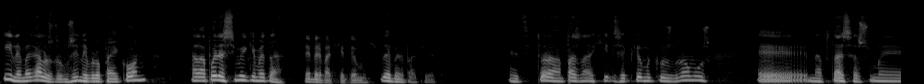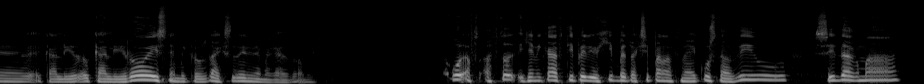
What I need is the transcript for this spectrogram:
είναι μεγάλος δρόμος, είναι ευρωπαϊκό, αλλά από ένα σημείο και μετά. Δεν περπατιέται όμως. Δεν περπατιέται. Έτσι. Τώρα, να πας να αρχίσεις σε πιο μικρούς δρόμους, ε, να φτάσει, ας πούμε, καλλιρό, ή είναι μικρός. Εντάξει, δεν είναι μεγάλη δρόμη αυτή. Αυτό, γενικά αυτή η περιοχή μεταξύ Παναθηναϊκού Σταδίου, Σύνταγμα,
